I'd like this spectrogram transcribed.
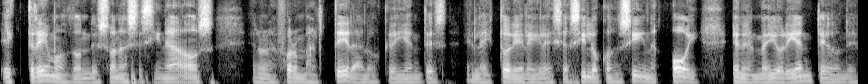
extremos donde son asesinados en una forma artera los creyentes en la historia de la iglesia. Así lo consigna hoy en el Medio Oriente, donde,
